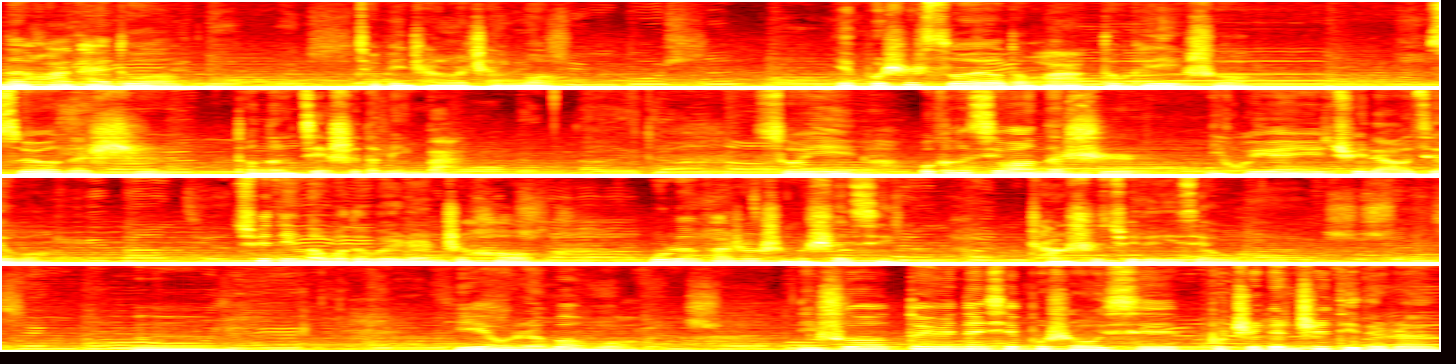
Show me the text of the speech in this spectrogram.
的话太多，就变成了沉默。也不是所有的话都可以说，所有的事都能解释的明白。所以我更希望的是，你会愿意去了解我，确定了我的为人之后，无论发生什么事情，尝试去理解我。嗯，也有人问我。你说，对于那些不熟悉、不知根知底的人，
